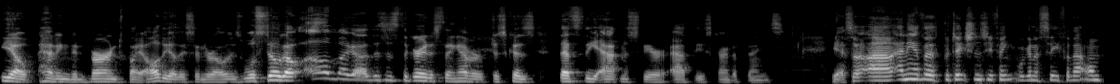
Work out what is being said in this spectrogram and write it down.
You know, having been burned by all the other Cinderellas, will still go, "Oh my god, this is the greatest thing ever!" Just because that's the atmosphere at these kind of things. Yeah. So, uh, any other predictions you think we're going to see for that one?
